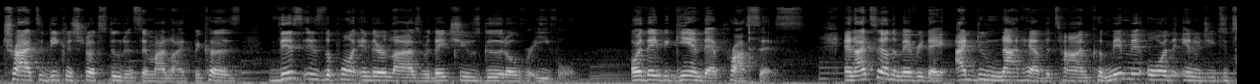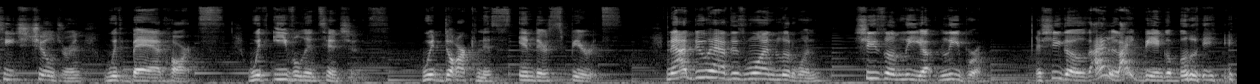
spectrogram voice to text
tried to deconstruct students in my life because this is the point in their lives where they choose good over evil or they begin that process. And I tell them every day, I do not have the time, commitment, or the energy to teach children with bad hearts, with evil intentions, with darkness in their spirits. Now, I do have this one little one. She's a Libra. And she goes, I like being a bully.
